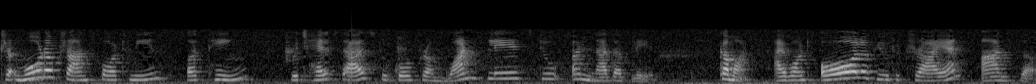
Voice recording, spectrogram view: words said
Tra mode of transport means a thing which helps us to go from one place to another place. Come on, I want all of you to try and answer.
